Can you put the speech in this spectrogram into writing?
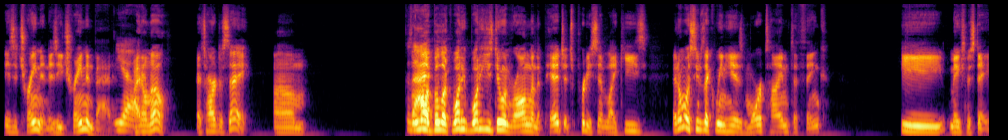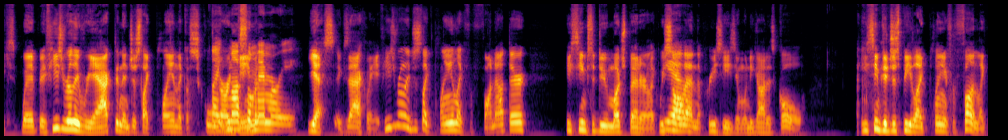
is it training? Is he training bad? Yeah. I don't know. It's hard to say. Um, but Because look, but look, what what he's doing wrong on the pitch, it's pretty simple. Like he's, it almost seems like when he has more time to think, he makes mistakes. If if he's really reacting and just like playing like a schoolyard like muscle game, memory. yes, exactly. If he's really just like playing like for fun out there, he seems to do much better. Like we saw that in the preseason when he got his goal. He seemed to just be like playing for fun, like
